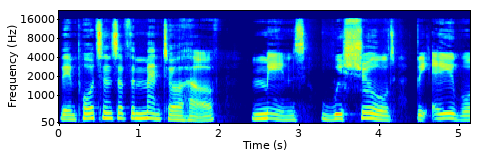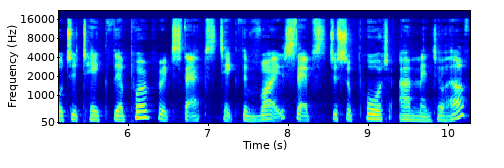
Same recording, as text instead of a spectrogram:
the importance of the mental health means we should be able to take the appropriate steps, take the right steps to support our mental health,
